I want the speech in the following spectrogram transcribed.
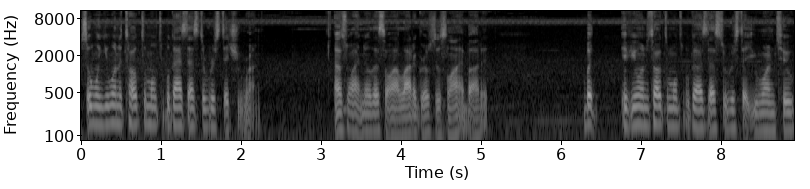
So when you want to talk to multiple guys, that's the risk that you run. That's why I know that's why a lot of girls just lie about it. But if you want to talk to multiple guys, that's the risk that you run too.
